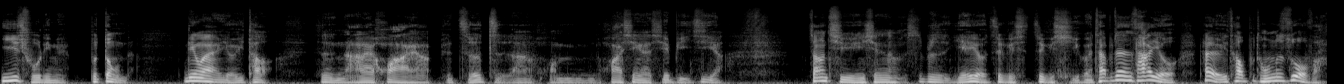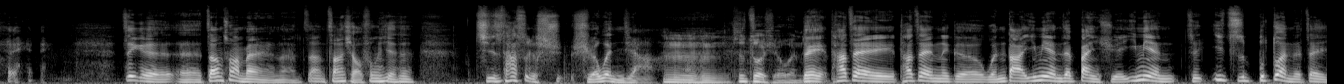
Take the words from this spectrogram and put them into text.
衣橱里面不动的；另外有一套是拿来画呀，折纸啊、画画线啊、写笔记啊。张启云先生是不是也有这个这个习惯？他不但是他有，他有一套不同的做法。这个呃，张创办人呢、张张晓峰先生。其实他是个学学问家，嗯哼，是做学问的。对，他在他在那个文大一面在办学，一面就一直不断的在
